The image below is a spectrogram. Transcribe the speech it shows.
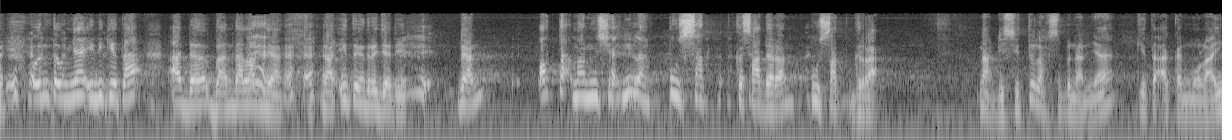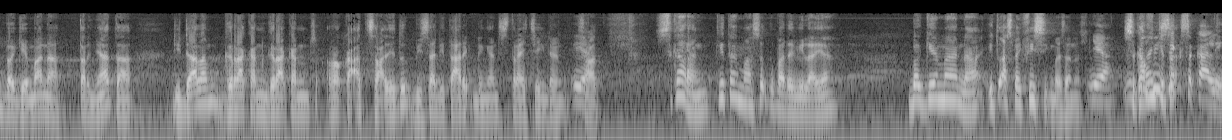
Untungnya ini kita ada bantalannya. Nah itu yang terjadi. Dan otak manusia inilah pusat kesadaran pusat gerak. Nah di situlah sebenarnya kita akan mulai bagaimana ternyata di dalam gerakan-gerakan rokaat saat itu bisa ditarik dengan stretching dan iya. saat. Sekarang kita masuk kepada wilayah bagaimana itu aspek fisik Mbak Sanas. Ya, Sekarang itu fisik kita sekali.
